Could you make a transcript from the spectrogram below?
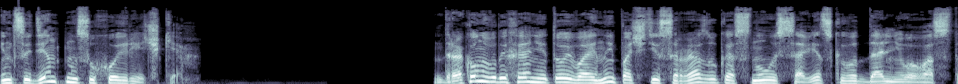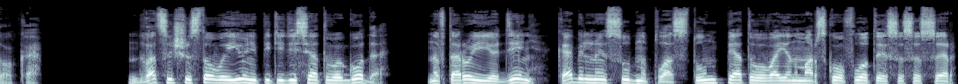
Инцидент на сухой речке. Драконово дыхание той войны почти сразу коснулось советского Дальнего Востока. 26 июня 50 -го года, на второй ее день, кабельное судно «Пластун» 5-го военно-морского флота СССР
